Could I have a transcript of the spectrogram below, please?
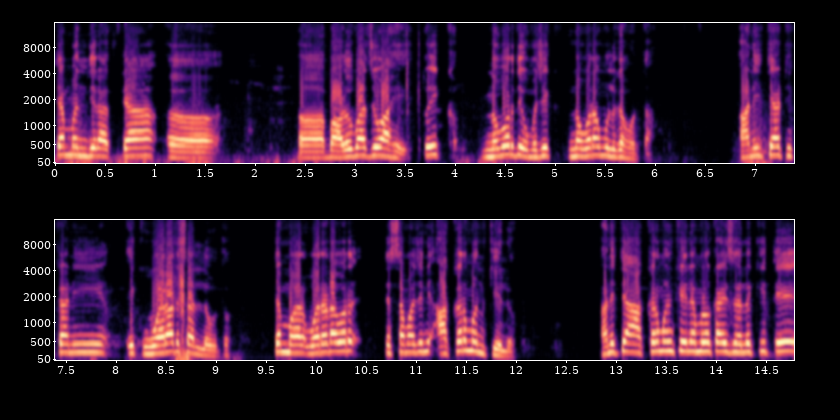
त्या मंदिरात त्या बाळोबा जो आहे तो एक नवरदेव म्हणजे एक नवरा मुलगा होता. आणि त्या ठिकाणी एक वराड चाललं होतं. त्या वराडावर त्या समाजाने आक्रमण केलं. आणि त्या आक्रमण केल्यामुळे काय झालं की ते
